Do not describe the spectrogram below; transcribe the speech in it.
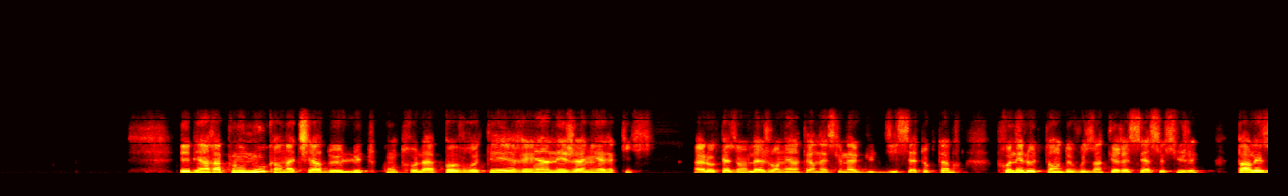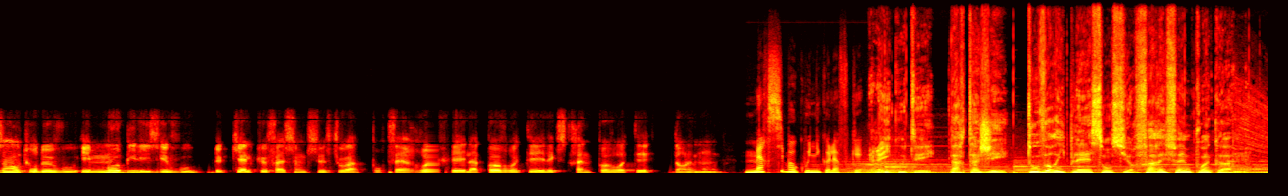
Eh bien, rappelons-nous qu'en matière de lutte contre la pauvreté, rien n'est jamais acquis. À l'occasion de la journée internationale du 17 octobre, prenez le temps de vous intéresser à ce sujet. Parlez-en autour de vous et mobilisez-vous de quelque façon que ce soit pour faire reculer la pauvreté et l'extrême pauvreté dans le monde. Merci beaucoup Nicolas Fouquet. Réécoutez, partagez, tous vos replays sont sur farfm.com.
